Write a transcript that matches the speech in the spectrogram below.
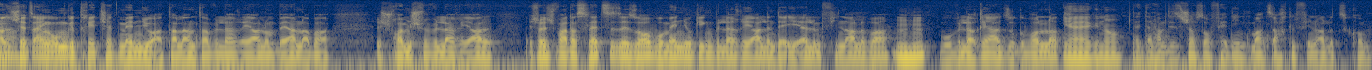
Also ich hätte es eigentlich umgedreht. Ich hätte Menu, Atalanta, Villarreal und Bern, aber ich freue mich für Villarreal. Ich weiß, war das letzte Saison, wo Menu gegen Villarreal in der EL im Finale war, Mhm. wo Villarreal so gewonnen hat. Ja, ja, genau. Ja, dann haben die sich das auch verdient, mal ins Achtelfinale zu kommen.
